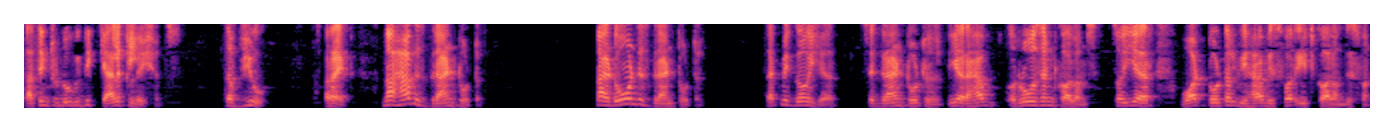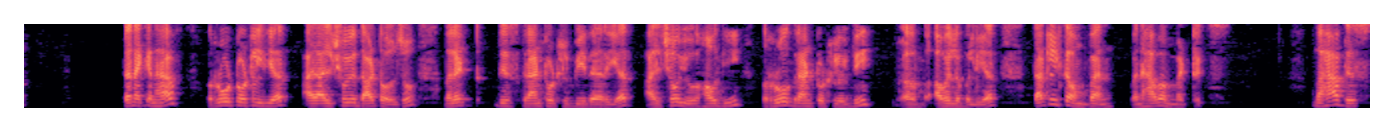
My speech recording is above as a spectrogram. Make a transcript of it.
Nothing to do with the calculations. The view. Right. Now I have this grand total. Now I don't want this grand total. Let me go here. Say grand total. Here I have rows and columns. So here what total we have is for each column this one then I can have row total here. I, will show you that also. Now let this grand total be there here. I'll show you how the row grand total will be uh, available here. That will come when when I have a matrix. Now I have this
